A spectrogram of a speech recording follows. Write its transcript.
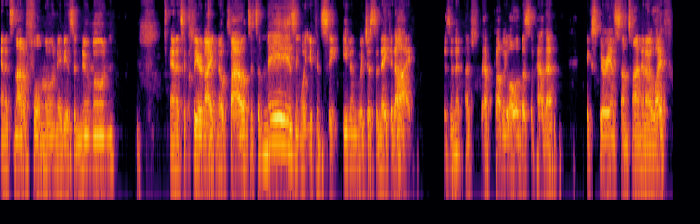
and it's not a full moon, maybe it's a new moon, and it's a clear night, no clouds. It's amazing what you can see, even with just a naked eye, isn't it? I've, probably all of us have had that experience sometime in our life.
